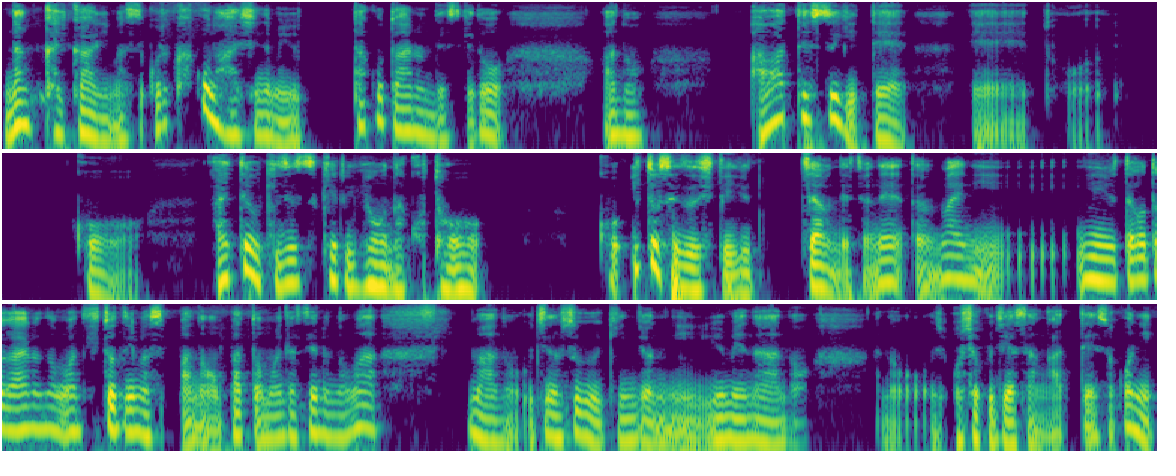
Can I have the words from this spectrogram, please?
何回かあります。これ過去の配信でも言ったことあるんですけど、あの、慌てすぎて、えっ、と、こう、相手を傷つけるようなことを、こう、意図せずして言っちゃうんですよね。前にに言ったことがあるのは、一つ今、あの、パッと思い出せるのは、まあ、あの、うちのすぐ近所に有名な、あの、あの、お食事屋さんがあって、そこに、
